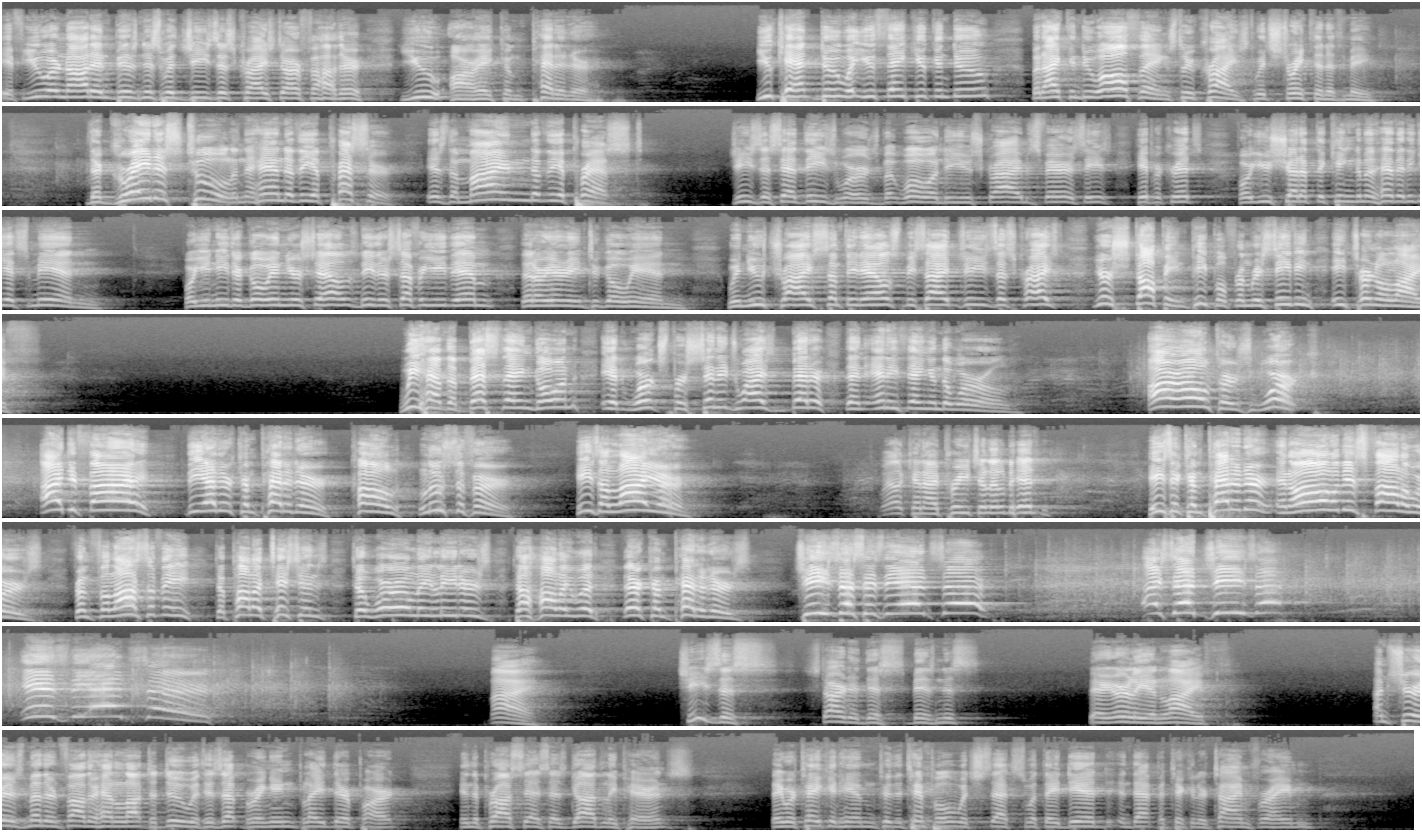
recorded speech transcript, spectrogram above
If you are not in business with Jesus Christ our Father, you are a competitor. You can't do what you think you can do, but I can do all things through Christ, which strengtheneth me. The greatest tool in the hand of the oppressor is the mind of the oppressed. Jesus said these words, But woe unto you, scribes, Pharisees, hypocrites, for you shut up the kingdom of heaven against men. For ye neither go in yourselves, neither suffer ye them that are entering to go in. When you try something else beside Jesus Christ, you're stopping people from receiving eternal life. We have the best thing going. It works percentage wise better than anything in the world. Our altars work. I defy the other competitor called Lucifer. He's a liar. Well, can I preach a little bit? He's a competitor, and all of his followers, from philosophy to politicians to worldly leaders to Hollywood, they're competitors. Jesus is the answer. I said, Jesus is the answer. My, Jesus started this business very early in life. I'm sure his mother and father had a lot to do with his upbringing, played their part in the process as godly parents. They were taking him to the temple, which that's what they did in that particular time frame.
